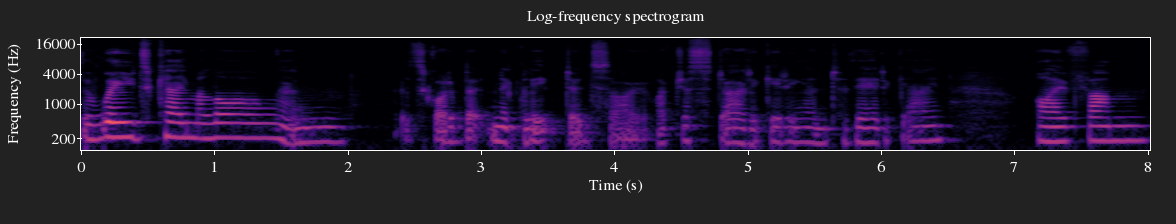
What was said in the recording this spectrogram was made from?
the weeds came along, and it's got a bit neglected, so I've just started getting into that again. I've um,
